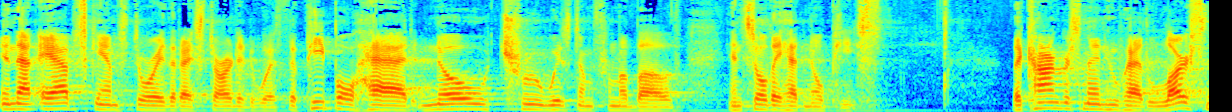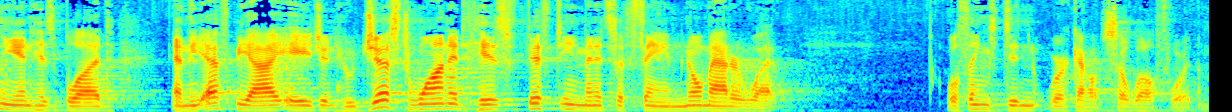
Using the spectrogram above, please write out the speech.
In that Abscam story that I started with, the people had no true wisdom from above, and so they had no peace. The congressman who had larceny in his blood, and the FBI agent who just wanted his 15 minutes of fame no matter what. Well, things didn't work out so well for them.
